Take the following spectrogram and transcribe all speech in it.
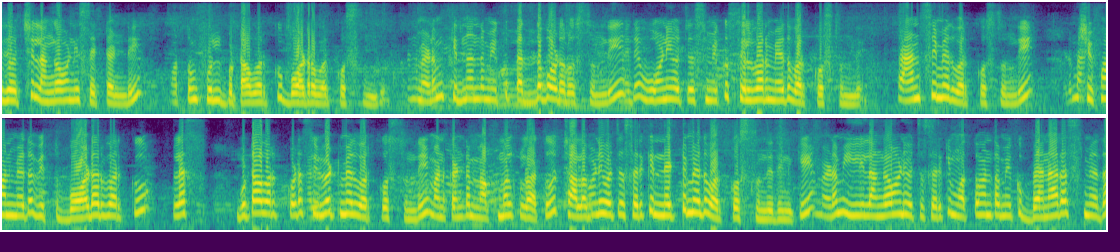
ఇది వచ్చి లంగావణి సెట్ అండి. మొత్తం ఫుల్ బుటా వర్క్ బార్డర్ వర్క్ వస్తుంది. మేడం కింద మీకు పెద్ద బార్డర్ వస్తుంది. అయితే ఓణి వచ్చేసి మీకు సిల్వర్ మీద వర్క్ వస్తుంది. ఫ్యాన్సీ మీద వర్క్ వస్తుంది. షిఫాన్ మీద విత్ బార్డర్ వర్క్ ప్లస్ బుటా వర్క్ కూడా సిల్వెట్ మీద వర్క్ వస్తుంది. మనకంటే మక్మల్ క్లాత్ చాలా మణి వచ్చేసరికి నెట్ మీద వర్క్ వస్తుంది దీనికి. మేడం ఈ లంగావణి వచ్చేసరికి మొత్తం అంతా మీకు బెనారస్ మీద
